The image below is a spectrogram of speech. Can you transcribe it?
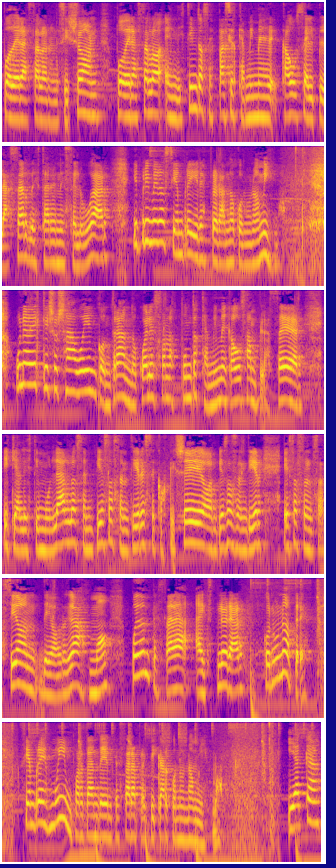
poder hacerlo en el sillón, poder hacerlo en distintos espacios que a mí me cause el placer de estar en ese lugar y primero siempre ir explorando con uno mismo. Una vez que yo ya voy encontrando cuáles son los puntos que a mí me causan placer y que al estimularlos empiezo a sentir ese cosquilleo, empiezo a sentir esa sensación de orgasmo, puedo empezar a, a explorar con un otro siempre es muy importante empezar a practicar con uno mismo. Y acá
